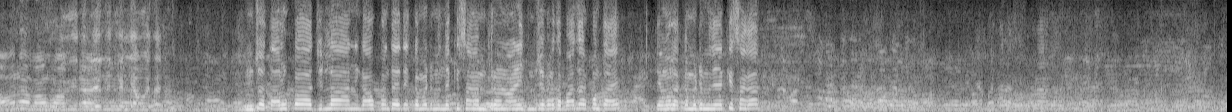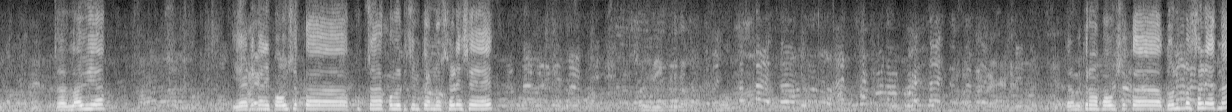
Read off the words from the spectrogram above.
आओ ना मामू अभी तो लेने चल जाओ इधर। तुमचा तालुका जिल्हा आणि गाव कोणता आहे ते कमिटीमध्ये नक्की सांगा मित्रांनो आणि तुमच्याकडचा बाज़ार कोणता आहे ते मला कमिटीमध्ये नक्की सांगा। तर लावूया या। ठिकाणी पाहू शकता खूप चांगल्या क्वालिटीचे मित्रांनो सडेशे आहेत. तर मित्रांनो पाहू शकता दोन्ही पण साडी आहेत ना?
